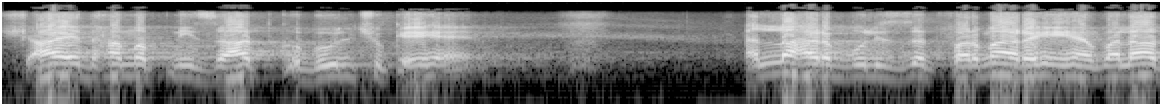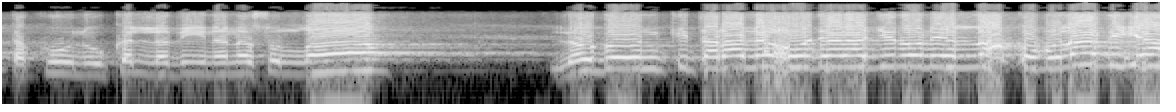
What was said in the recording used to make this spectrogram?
شاید ہم اپنی ذات کو بھول چکے ہیں۔ اللہ رب العزت فرما رہے ہیں، ولا تکون نس اللہ لوگوں، ان کی طرح نہ ہو جانا جنہوں نے اللہ کو بلا دیا۔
